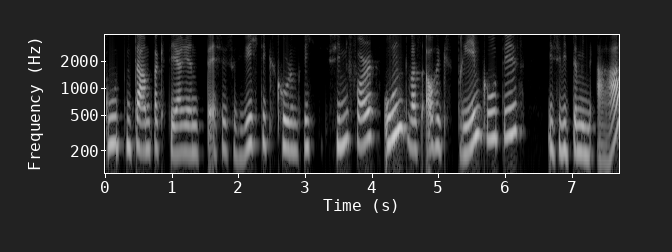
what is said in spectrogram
guten Darmbakterien. Das ist richtig cool und richtig sinnvoll. Und was auch extrem gut ist, ist Vitamin A.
